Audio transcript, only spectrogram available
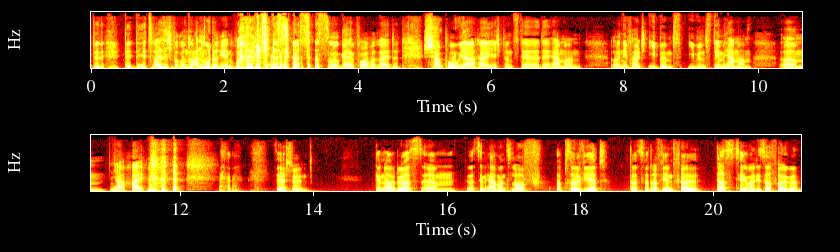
Jetzt weiß ich, warum du anmoderieren wolltest. Du hast das so geil vorbereitet. Chapeau, ja, hi, ich bin's, der, der Hermann. Äh, nee, falsch, Ibims. Ibims dem Hermann. Ähm, ja, hi. Sehr schön. Genau, du hast, ähm, du hast den Hermannslauf absolviert. Das wird auf jeden Fall das Thema dieser Folge.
